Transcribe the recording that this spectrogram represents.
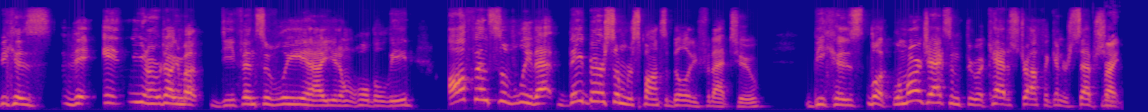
Because the it, you know, we're talking about defensively, how you don't hold the lead offensively that they bear some responsibility for that too. Because look lamar jackson threw a catastrophic interception right.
